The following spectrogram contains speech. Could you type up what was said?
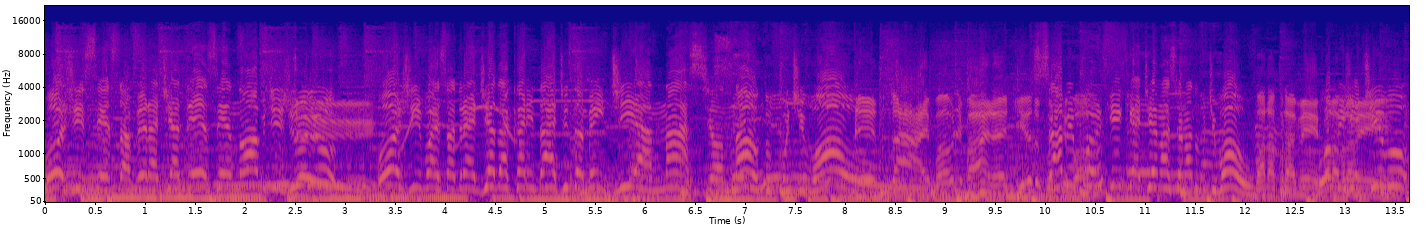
Hoje, sexta-feira, dia 19 de julho. Hoje, voz padrão, é dia da caridade e também dia nacional do futebol. Eita, é bom demais, né? Dia do Sabe futebol. por que, que é dia nacional do futebol? Fala pra mim, O fala pra mim. objetivo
